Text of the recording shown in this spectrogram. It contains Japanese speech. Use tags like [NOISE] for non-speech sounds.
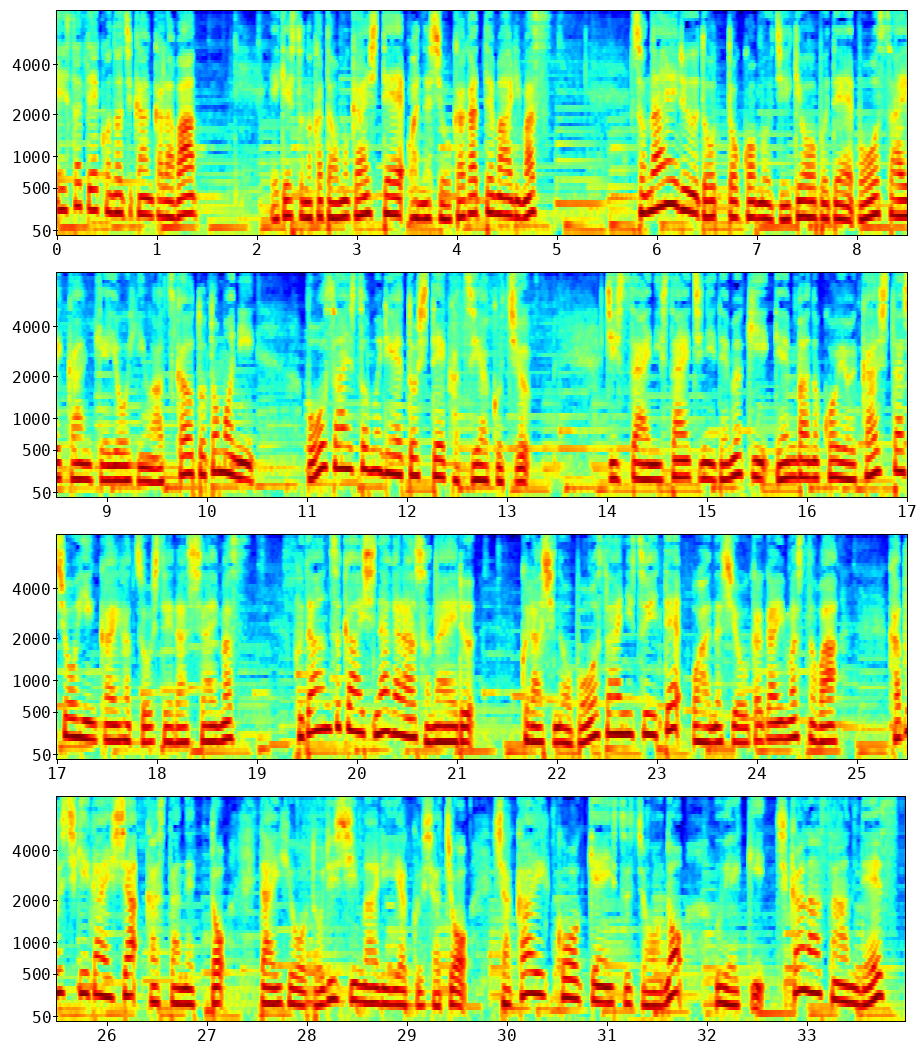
えー、さてこの時間からは、えー、ゲストの方をお迎えしてお話を伺ってまいります。備える .com 事業部で防災関係用品を扱うとともに防災ソムリエとして活躍中。実際に被災地に出向き現場の声を生かした商品開発をしていらっしゃいます。普段使いしながら備える暮らしの防災についてお話を伺いますのは株式会社カスタネット代表取締役社長社会貢献室長の植木力さんです。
